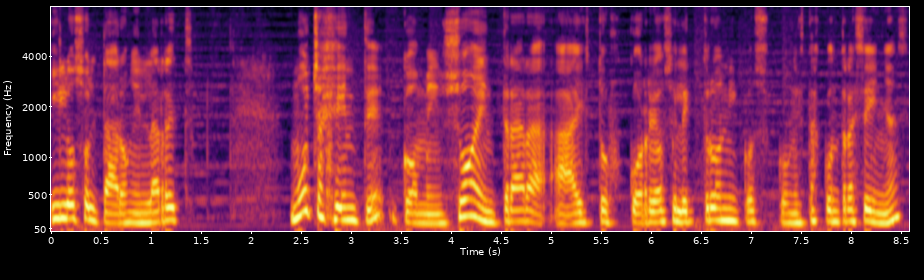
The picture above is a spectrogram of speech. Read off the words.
y los soltaron en la red mucha gente comenzó a entrar a, estos correos electrónicos con estas contraseñas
